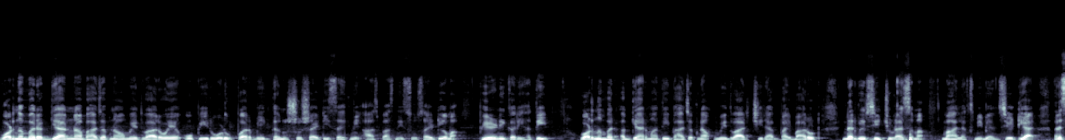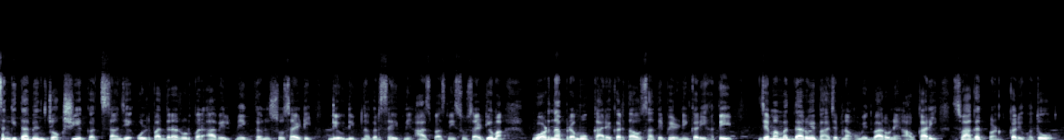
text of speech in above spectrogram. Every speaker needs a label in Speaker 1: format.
Speaker 1: Ward number અગિયારના ભાજપના ઉમેદવારોએ OP road ઉપર મેઘધનુષ સોસાયટી સહિતની આસપાસની સોસાયટીઓમાં ફેરણી કરી હતી. વોર્ડ નંબર અગિયારમાંથી ભાજપના ઉમેદવાર ચિરાગભાઈ બારોટ, નરવીરસિંહ ચુડાસમા, મહાલક્ષ્મીબેન સેટિયાર અને સંગીતાબેન ચોકસીએ ગત સાંજે ઓલ્ડપાદરા રોડ પર આવેલ મેઘધનુષ સોસાયટી, દેવદીપનગર સહિતની આસપાસની સોસાયટીઓમાં વોર્ડના પ્રમુખ કાર્યકર્તાઓ સાથે ફેરણી કરી હતી, જેમાં મતદારોએ ભાજપના ઉમેદવારોને આવકારી સ્વાગત પણ કર્યું હતું.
